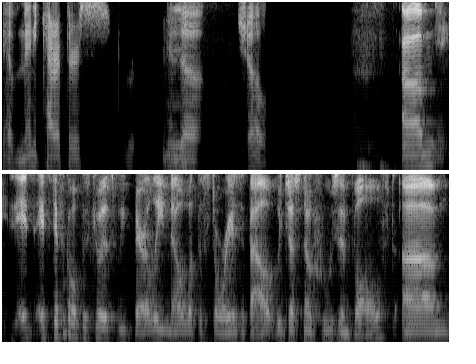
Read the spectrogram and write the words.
you have many characters in the show. Um, it, it's difficult because we barely know what the story is about. We just know who's involved. Um,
